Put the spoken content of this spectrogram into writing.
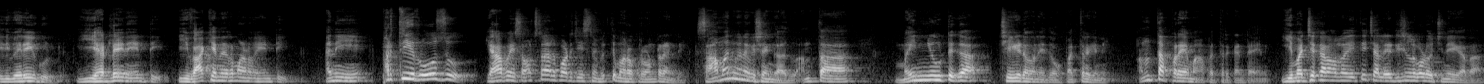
ఇది వెరీ గుడ్. ఈ హెడ్లైన్ ఏంటి? ఈ వాక్య నిర్మాణం ఏంటి? అని ప్రతిరోజు యాభై సంవత్సరాల పాటు చేసిన వ్యక్తి మరొకరు ఉండరండి. సామాన్యమైన విషయం కాదు. అంత మైన్యూట్గా చేయడం అనేది ఒక పత్రికని. అంత ప్రేమ ఆ పత్రిక అంటే ఆయన ఈ మధ్య కాలంలో అయితే చాలా ఎడిషన్లు కూడా వచ్చినాయి కదా.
